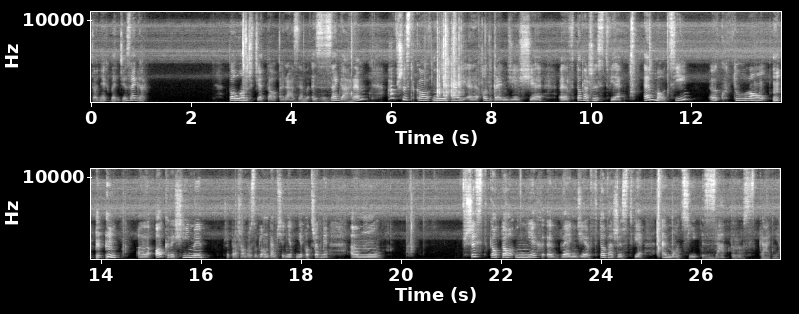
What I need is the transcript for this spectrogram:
to niech będzie zegar. Połączcie to razem z zegarem, a wszystko niechaj e, odbędzie się e, w towarzystwie emocji, którą określimy. Przepraszam, rozglądam się nie, niepotrzebnie. Em, wszystko to niech będzie w towarzystwie emocji zatroskania.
